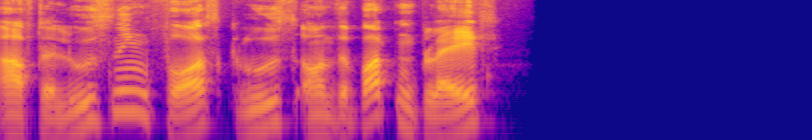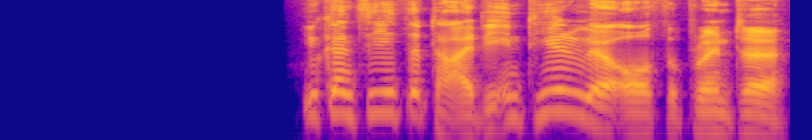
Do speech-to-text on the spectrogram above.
After loosening 4 screws on the bottom plate, you can see the tidy interior of the printer.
